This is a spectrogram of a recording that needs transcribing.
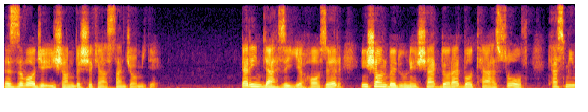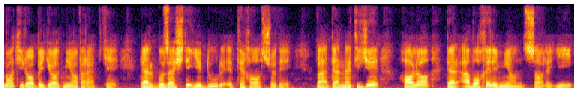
ازدواج ایشان به شکست انجامیده. در این لحظه حاضر ایشان بدون شک دارد با تأسف تصمیماتی را به یاد می آورد که در گذشته دور اتخاذ شده و در نتیجه حالا در اواخر میان سالگی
